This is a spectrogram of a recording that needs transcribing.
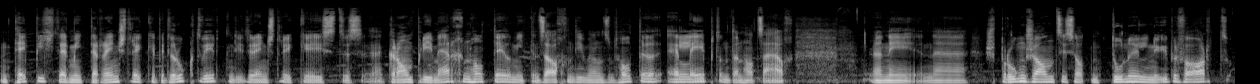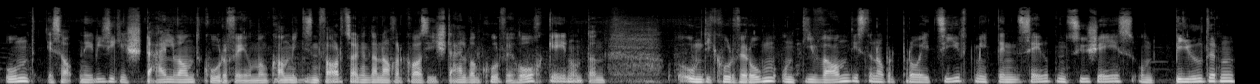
ein Teppich, der mit der Rennstrecke bedruckt wird. Und die Rennstrecke ist das äh, Grand Prix Märchenhotel mit den Sachen, die man in unserem Hotel erlebt. Und dann hat es auch eine, eine Sprungschanze, es hat einen Tunnel, eine Überfahrt und es hat eine riesige Steilwandkurve und man kann mit diesen Fahrzeugen dann nachher quasi die Steilwandkurve hochgehen und dann um die Kurve rum und die Wand ist dann aber projiziert mit denselben Sujets und Bildern,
